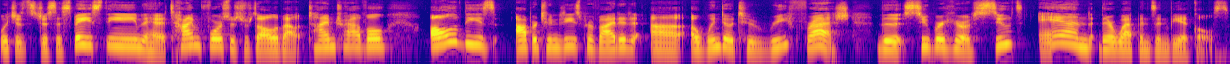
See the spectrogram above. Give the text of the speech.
which is just a space theme. They had a Time Force, which was all about time travel. All of these opportunities provided uh, a window to refresh the superhero suits and their weapons and vehicles.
